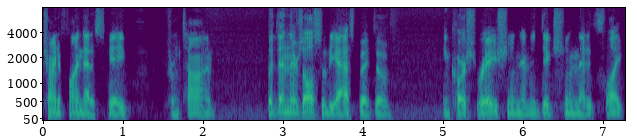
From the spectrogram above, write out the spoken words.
trying to find that escape from time. But then there's also the aspect of incarceration and addiction that it's like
